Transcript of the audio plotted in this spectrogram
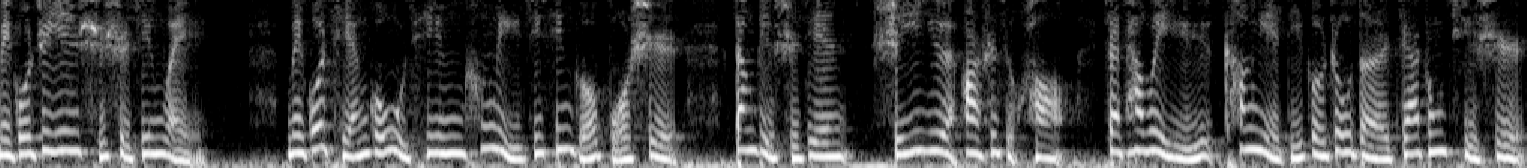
美国之音时事经纬，美国前国务卿亨利·基辛格博士，当地时间十一月二十九号，在他位于康涅狄格州的家中去世，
